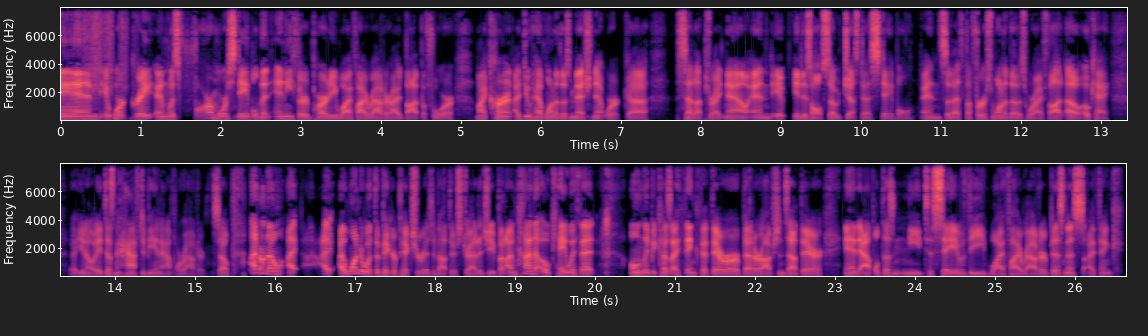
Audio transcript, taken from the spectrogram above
and it worked great and was far more stable than any third-party Wi-Fi router I'd bought before. My current, I do have one of those mesh network uh, setups right now, and it, it is also just as stable. And so that's the first one of those where I thought, oh, okay, uh, you know, it doesn't have to be an Apple router. So I don't know. I, I, I wonder what the bigger picture is about their strategy, but I'm kind of okay with it only because I think that there are better options out there, and Apple doesn't need to save the Wi Fi router business. I think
